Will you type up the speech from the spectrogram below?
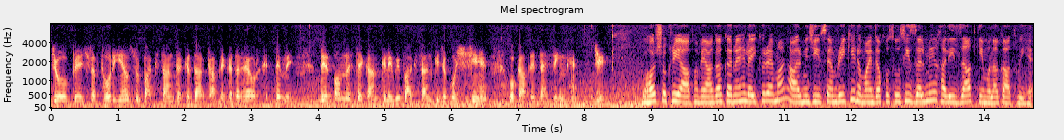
جو پیش رفت ہو رہی ہیں، اس میں پاکستان کا کردار قابل قدر ہے اور خطے میں دیر پامن استحکام کے لیے بھی پاکستان کی جو کوششیں ہیں، وہ قابل تحسین ہیں۔ جی۔ بہت شکریہ، آپ ہمیں آگاہ کر رہے ہیں۔ لئیک الرحمان آرمی چیف سے امریکی نمائندہ خصوصی ظلم خلیلزاد کی ملاقات ہوئی ہے۔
